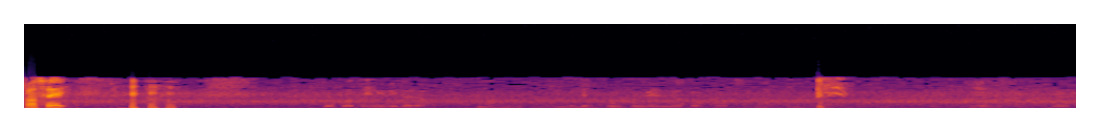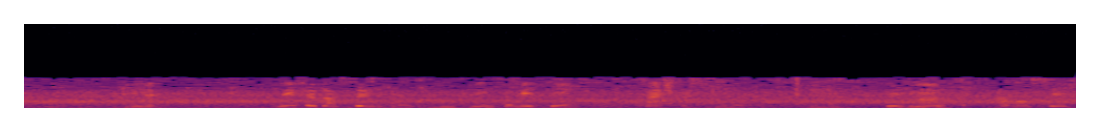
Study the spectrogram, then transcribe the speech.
Français. Your pas ennemi dedans. Ok, donc combien de ton force? Lui, c'est un signe. Ligne comme ici, flashback. Team 1, avancé.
